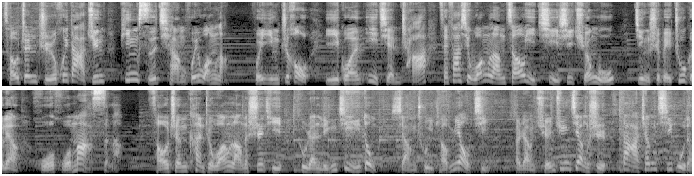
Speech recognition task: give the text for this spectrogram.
曹真指挥大军拼死抢回王朗。回营之后，医官一检查，才发现王朗早已气息全无，竟是被诸葛亮活活骂死了。曹真看着王朗的尸体，突然灵机一动，想出一条妙计。他让全军将士大张旗鼓地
